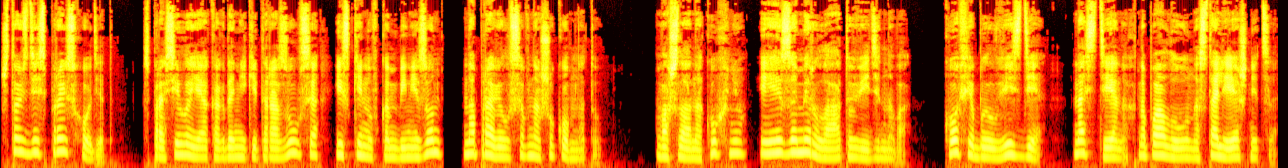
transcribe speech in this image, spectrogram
«Что здесь происходит?» — спросила я, когда Никита разулся и, скинув комбинезон, направился в нашу комнату. Вошла на кухню и замерла от увиденного. Кофе был везде — на стенах, на полу, на столешнице.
